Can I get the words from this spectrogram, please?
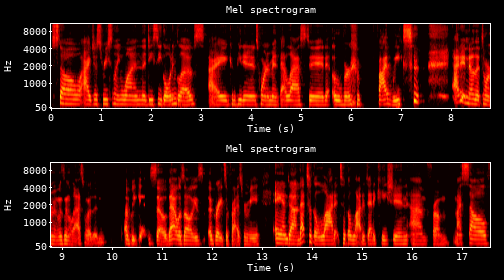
So I just recently won the DC Golden Gloves. I competed in a tournament that lasted over five weeks. I didn't know that tournament was going to last more than a weekend. So that was always a great surprise for me. And um, that took a lot. It took a lot of dedication um, from myself,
